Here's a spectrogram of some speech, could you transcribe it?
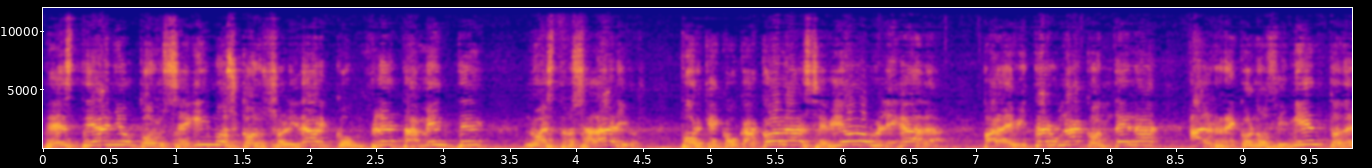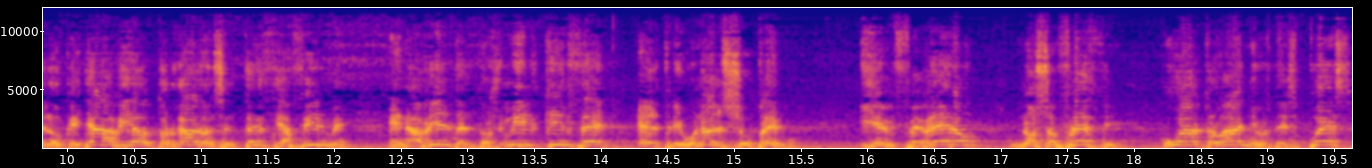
de este año conseguimos consolidar completamente nuestros salarios, porque Coca-Cola se vio obligada para evitar una condena al reconocimiento de lo que ya había otorgado en sentencia firme en abril del 2015 el Tribunal Supremo. Y en febrero nos ofrece, cuatro años después,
